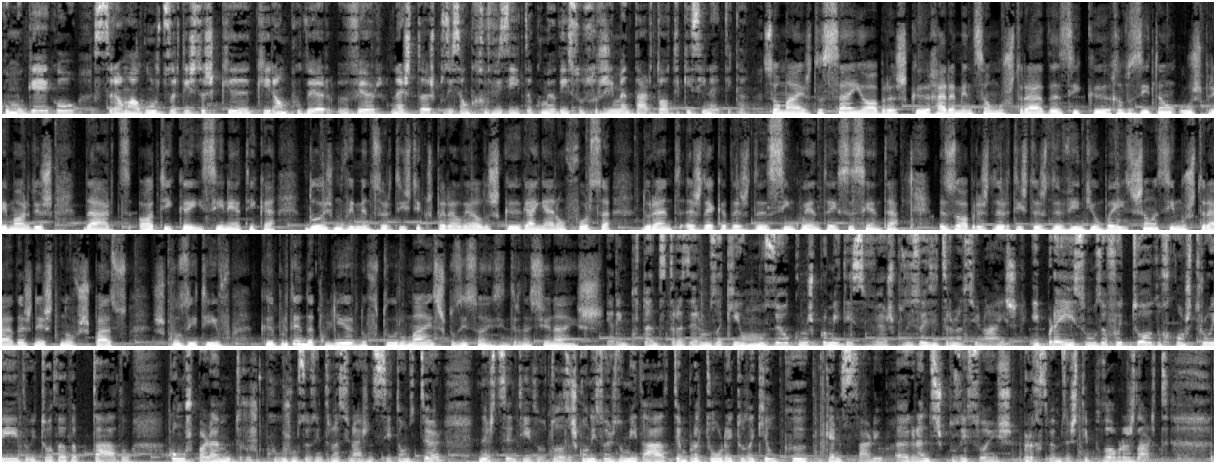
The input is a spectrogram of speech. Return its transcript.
como Gego, serão alguns dos artistas que, que irão poder ver nesta exposição que revisita, como eu disse, o surgimento da arte ótica e cinética. São mais de 100 obras que raramente são mostradas e que revisitam os primórdios da arte ótica e cinética, dois movimentos artísticos paralelos que ganharam força durante as décadas de 50 e 60. As obras de artistas de 21 países são assim mostradas neste novo espaço expositivo que pretende acolher no futuro mais exposições internacionais. Era importante trazermos aqui um museu que nos permitisse ver exposições internacionais e para isso o museu foi todo reconstruído e todo adaptado com os parâmetros que os museus internacionais necessitam de ter. Neste sentido, todas as condições de umidade, temperatura e tudo aquilo que, que é necessário a grandes exposições para recebermos este tipo de obras de arte.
